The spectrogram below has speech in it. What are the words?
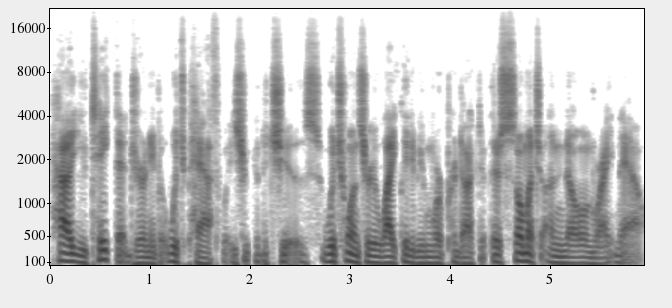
how you take that journey, but which pathways you're going to choose, which ones are likely to be more productive. There's so much unknown right now.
